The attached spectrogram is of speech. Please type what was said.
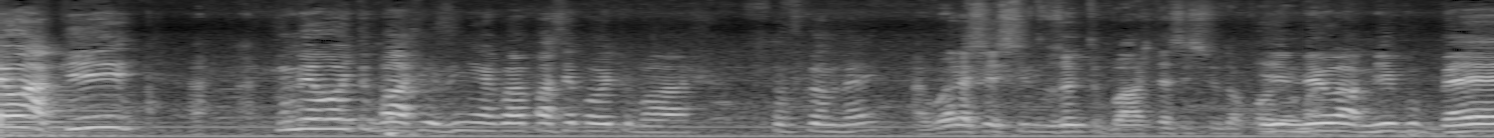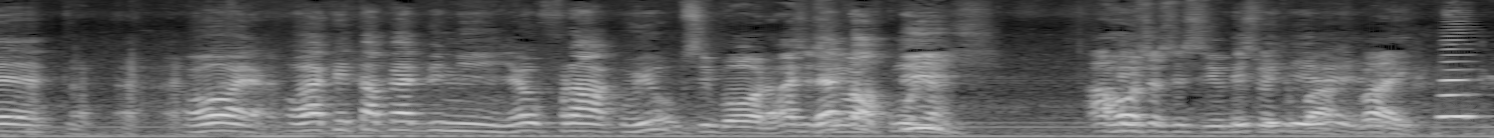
Eu aqui, com meu oito baixozinho, agora passei para oito baixo. Estou ficando bem Agora é assistindo os oito baixos, tá assistindo a corda. E meu amigo Beto. Olha, olha quem está perto de mim, é o fraco, viu? Vamos embora. Vai, Beto Ortiz. Arrocha, Cecílio, nesse oito baixos, vai. Né?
